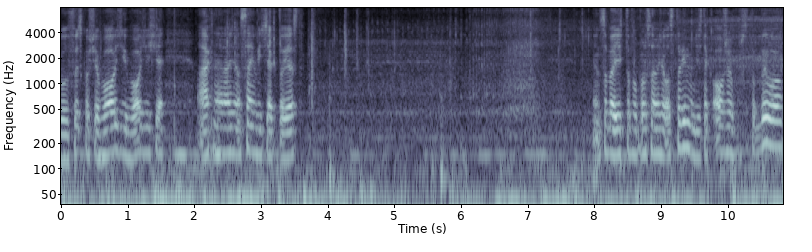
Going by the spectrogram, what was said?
bo wszystko się wozi, wozi się, a jak na razie, no sami wiecie jak to jest. Więc co powiedzieć, to po prostu na razie odstawimy gdzieś tak o, żeby po prostu to było.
